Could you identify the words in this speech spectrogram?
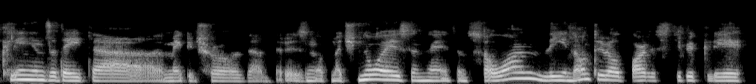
cleaning the data, making sure that there is not much noise in it, and so on, the non-trivial part is typically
